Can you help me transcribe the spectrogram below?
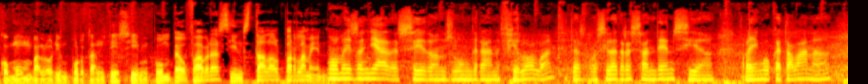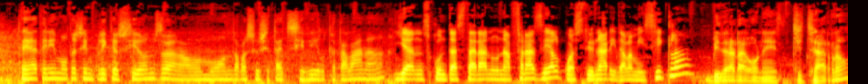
com un valor importantíssim. Pompeu Fabra s'instal·la al Parlament. Molt més enllà de ser doncs, un gran filòleg, de la seva transcendència a la llengua catalana, també va tenir moltes implicacions en el món de la societat civil catalana. I ens contestaran una frase al qüestionari de l'hemicicle. Vidal Aragonès Chicharro,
